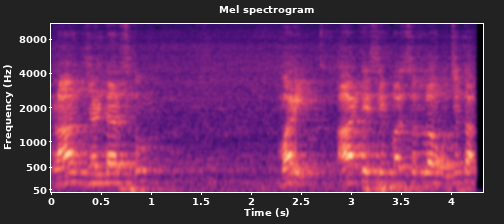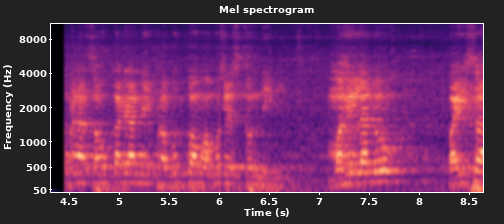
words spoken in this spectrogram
ట్రాన్స్జెండర్స్ మరి ఆర్టీసీ బస్సుల్లో ఉచిత సౌకర్యాన్ని ప్రభుత్వం అమలు చేస్తుంది. మహిళలు పైసా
